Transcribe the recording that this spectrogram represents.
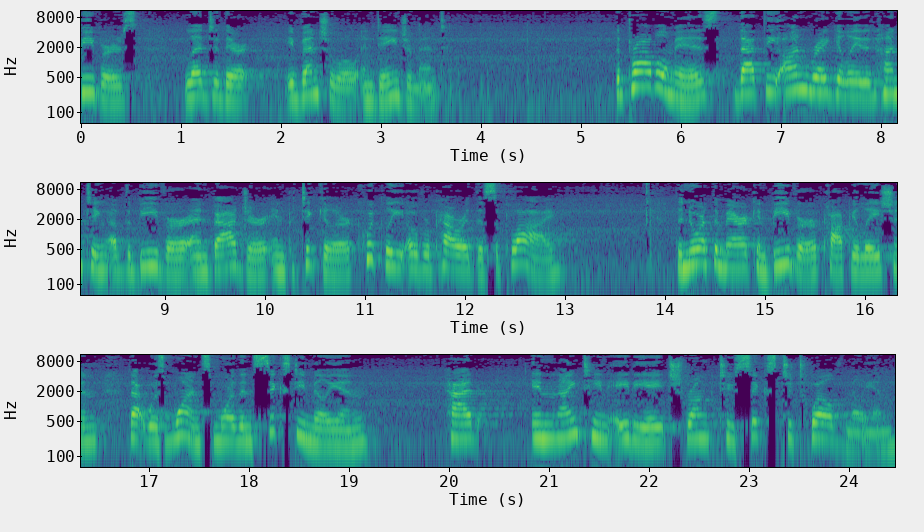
beavers led to their eventual endangerment. The problem is that the unregulated hunting of the beaver and badger in particular quickly overpowered the supply. The North American beaver population that was once more than 60 million had in 1988 shrunk to 6 to 12 million.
